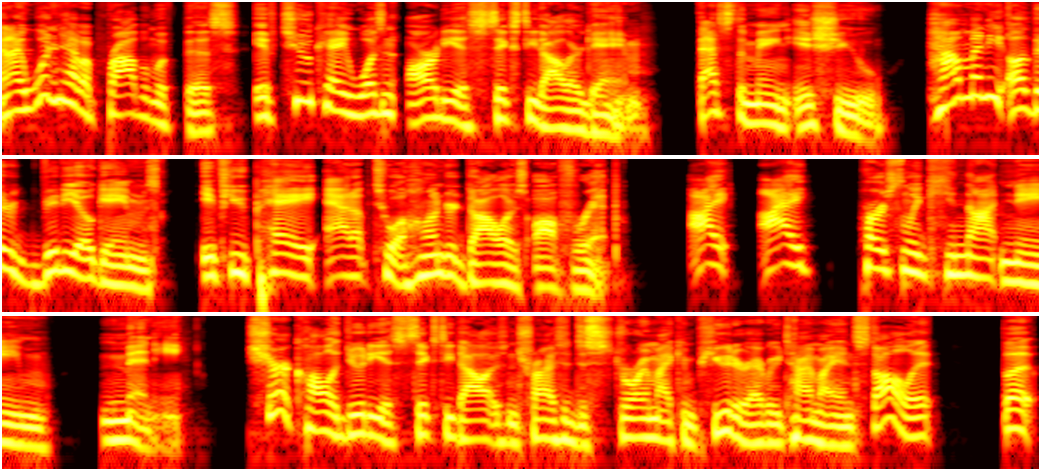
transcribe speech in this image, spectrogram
And I wouldn't have a problem with this if 2K wasn't already a $60 game. That's the main issue. How many other video games if you pay add up to $100 off rip. I I personally cannot name many. Sure, Call of Duty is $60 and tries to destroy my computer every time I install it, but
